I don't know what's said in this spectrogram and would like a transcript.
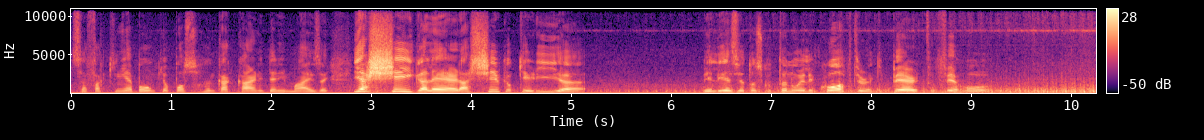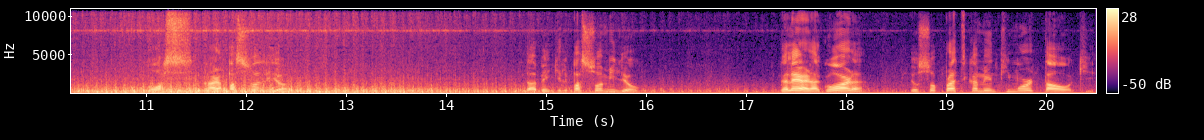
Essa faquinha é bom que eu posso arrancar carne de animais aí. E achei, galera! Achei o que eu queria. Beleza, eu tô escutando um helicóptero aqui perto. Ferrou. Nossa, o cara passou ali, ó. Ainda bem que ele passou a milhão. Galera, agora eu sou praticamente imortal aqui.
